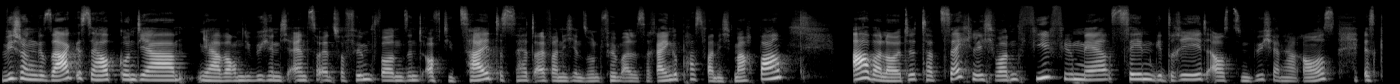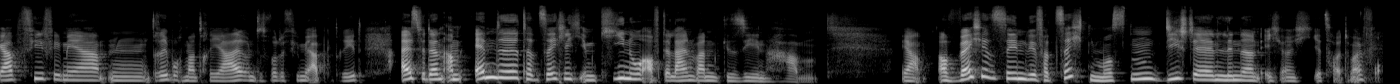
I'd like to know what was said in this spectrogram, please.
Wie schon gesagt, ist der Hauptgrund ja, ja, warum die Bücher nicht eins zu eins verfilmt worden sind, oft die Zeit. Das hätte einfach nicht in so einen Film alles reingepasst, war nicht machbar. Aber Leute, tatsächlich wurden viel, viel mehr Szenen gedreht aus den Büchern heraus. Es gab viel, viel mehr mh, hm, Drehbuchmaterial und es wurde viel mehr abgedreht, als wir dann am Ende tatsächlich im Kino auf der Leinwand gesehen haben. Ja, auf welche Szenen wir verzichten mussten, die stellen Linda und ich euch jetzt heute mal vor.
